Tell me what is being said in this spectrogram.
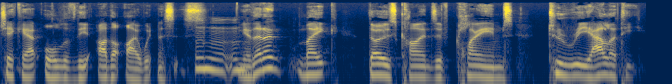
check out all of the other eyewitnesses. Mm-hmm, Yeah, they don't make those kinds of claims to reality,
